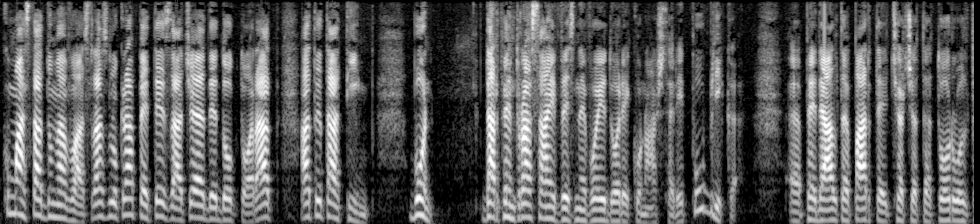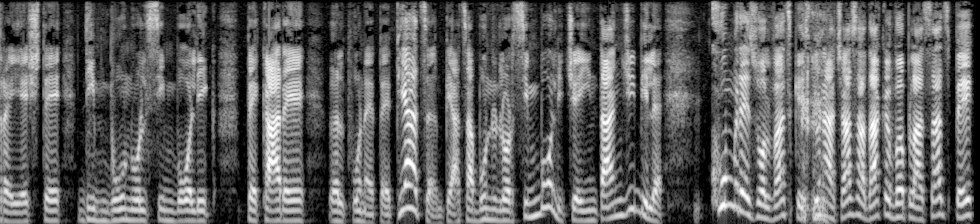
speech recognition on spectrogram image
cum a stat dumneavoastră, ați lucrat pe teza aceea de doctorat atâta atâta timp. Bun, dar pentru asta aveți nevoie de o recunoaștere publică. Pe de altă parte, cercetătorul trăiește din bunul simbolic pe care îl pune pe piață, în piața bunurilor simbolice, intangibile. Cum rezolvați chestiunea aceasta dacă vă plasați pe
